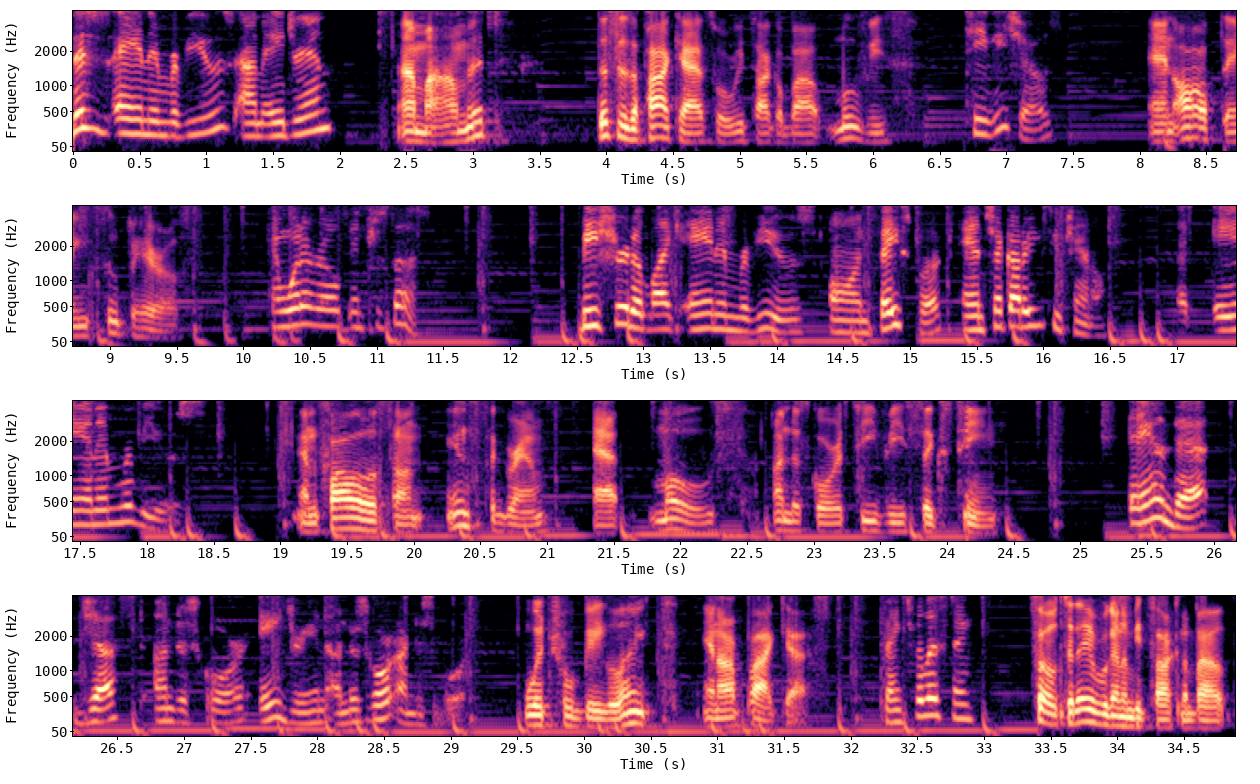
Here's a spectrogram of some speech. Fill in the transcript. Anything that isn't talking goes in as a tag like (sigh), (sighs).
This is A&M Reviews. I'm Adrian. I'm Mohammed. This is a podcast where we talk about movies, TV shows, and all things superheroes. and whatever else interests us. Be sure to like A&M Reviews on Facebook and check out our YouTube channel at A&M Reviews. And follow us on Instagram at Mo's underscore TV16. And at just underscore Adrian underscore underscore. Which will be linked in our podcast. Thanks for listening. So today we're going to be talking about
